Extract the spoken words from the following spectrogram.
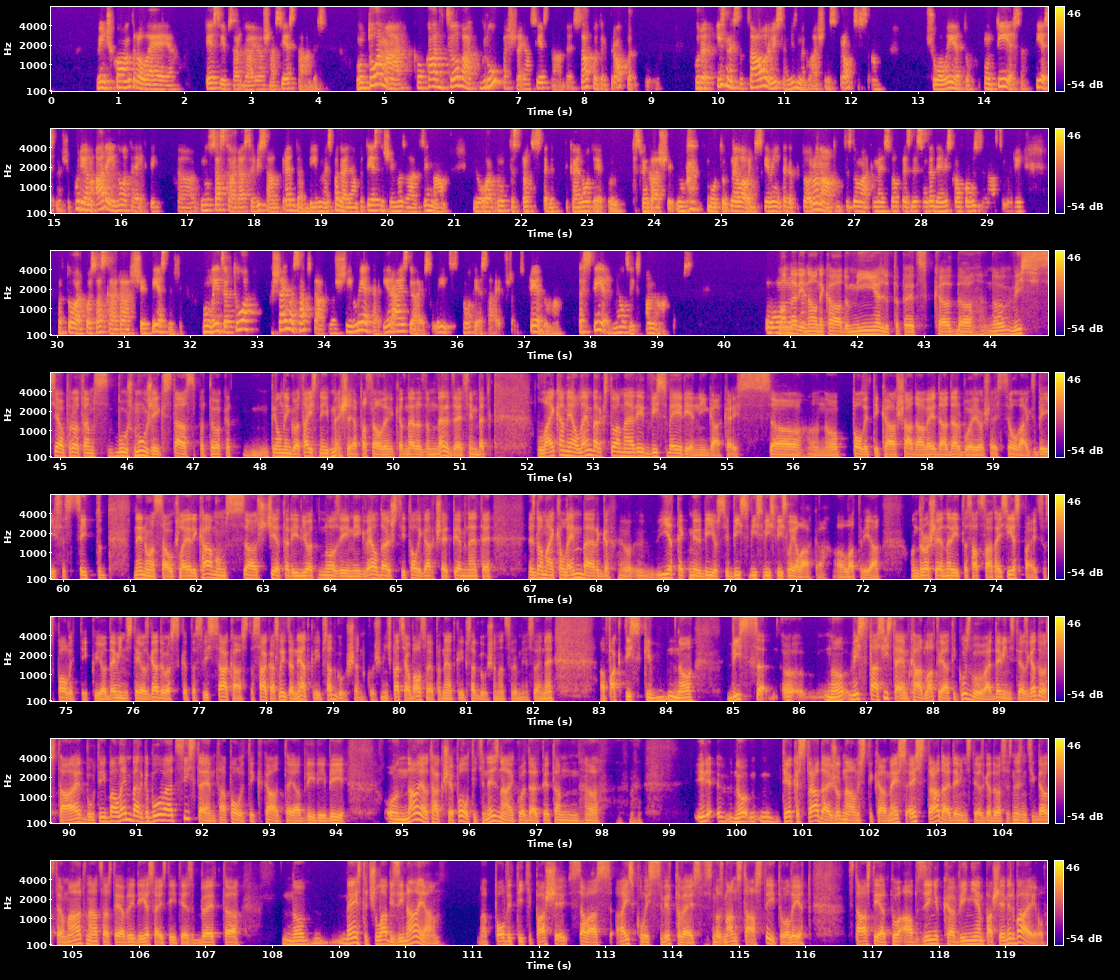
viņš kontrolēja tiesību sargājošās iestādes. Un tomēr kaut kāda cilvēku grupa šajās iestādēs, sākot ar prokuratūru, kura iznesa cauri visam izmeklēšanas procesam, šo lietu, un tiesa, tiesneši, kuriem arī noteikti nu, saskārās ar visādu pretdarbību. Mēs pagaidām par tiesnešiem mazāk zinām, jo nu, tas process tagad tikai notiek. Tas vienkārši nu, būtu neloģiski, ja viņi tagad par to runātu. Es domāju, ka mēs vēl pēc desmit gadiem visu kaut ko uzzināsim arī par to, ar ko saskārās šie tiesneši. Un līdz ar to, šajos apstākļos šī lieta ir aizgājusi līdz notiesājušam spriedumam, tas ir milzīgs panākums. Un... Man arī nav nekādu mīļu, tāpēc, ka nu, viss jau, protams, būs mūžīgs stāsts par to, ka pilnīgo taisnību mēs šajā pasaulē nekad neredzam, neredzēsim. Bet laikam jau Lembergs tomēr ir visvērienīgākais no politikā šādā veidā darbojošais cilvēks bijis. Es citu nenosaukšu, lai arī kā mums šķiet arī ļoti nozīmīgi vēl daži citu oligarhi šeit pieminētie. Es domāju, ka Lemberga uh, ietekme ir bijusi vis, vis, vis, vislielākā uh, Latvijā. Un droši vien arī tas atstātais iespējas uz politiku, jo 90. gados, kad tas viss sākās, tas sākās līdz ar neatkarības atgūšanu, kurš viņš pats jau balsoja par neatkarības atgūšanu, atceramies, vai ne? Faktiski, no. Visa, nu, visa tā sistēma, kāda Latvijā tika uzbūvēta 90. gados, tā ir būtībā Lemberga būvēta sistēma, tā politika, kāda tajā brīdī bija. Un nav jau tā, ka šie politiķi nezināja, ko dara pie tam. Uh, Ir nu, tie, kas strādāja žurnālistikā, mēs, es strādāju 90. gados. Es nezinu, cik daudz tev māte nācās tajā brīdī iesaistīties, bet uh, nu, mēs taču labi zinājām, politiķi paši savā aizkulisēs virtuvēs, vismaz man stāstīja to lietu, stāstīja ar to apziņu, ka viņiem pašiem ir bail.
